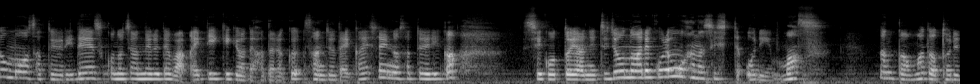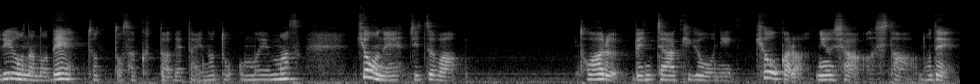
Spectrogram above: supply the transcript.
どうも、里よりです。このチャンネルでは IT 企業で働く30代会社員の里よりが仕事や日常のあれこれをお話ししております。なんかまだ撮れるようなので、ちょっとサクッとあげたいなと思います。今日ね、実はとあるベンチャー企業に今日から入社したので、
